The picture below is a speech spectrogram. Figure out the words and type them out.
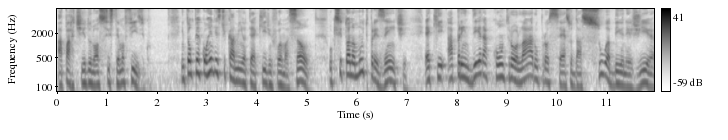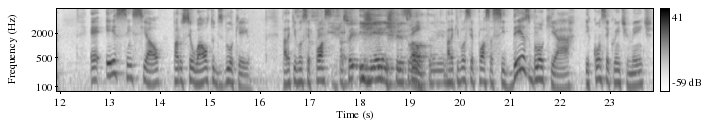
a partir do nosso sistema físico. Então, percorrendo este caminho até aqui de informação, o que se torna muito presente é que aprender a controlar o processo da sua bioenergia é essencial para o seu autodesbloqueio. Para que você possa. Para sua higiene espiritual Sim, também. Para que você possa se desbloquear e, consequentemente,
